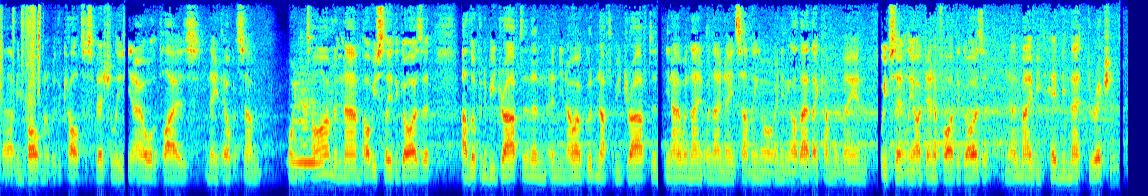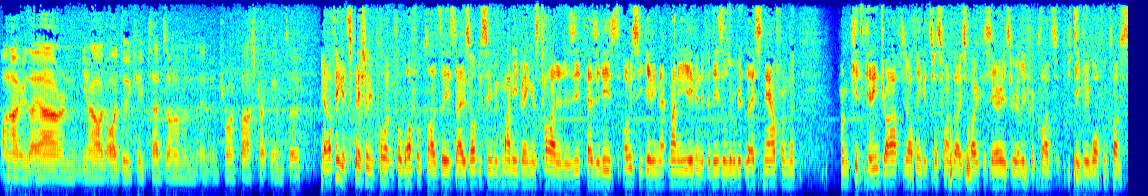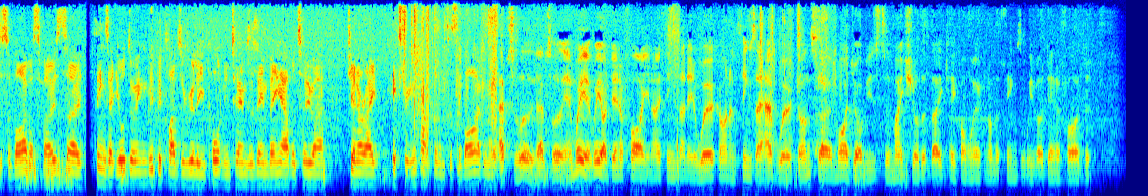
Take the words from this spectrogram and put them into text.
um, involvement with the Colts, especially. You know, all the players need help at some point in time, and um, obviously the guys that are looking to be drafted and, and you know are good enough to be drafted. You know when they when they need something or anything like that, they come to me, and we've certainly identified the guys that you know may be heading in that direction. I know who they are, and you know I, I do keep tabs on them and, and, and try and fast track them too. Yeah, I think it's especially important for WAFL clubs these days. Obviously, with money being as tight as it, as it is, obviously getting that money, even if it is a little bit less now from the from kids getting drafted, I think it's just one of those focus areas really for clubs, particularly WAFL clubs, to survive, I suppose. So things that you're doing with the clubs are really important in terms of them being able to uh, generate extra income for them to survive. absolutely, absolutely. And we, we identify, you know, things they need to work on and things they have worked on. So my job is to make sure that they keep on working on the things that we've identified that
